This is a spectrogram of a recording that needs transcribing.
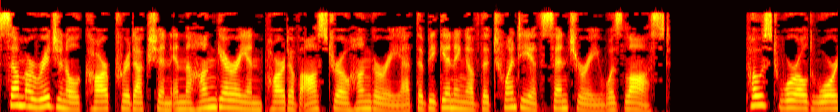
Some original car production in the Hungarian part of Austro-Hungary at the beginning of the 20th century was lost. Post-World War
